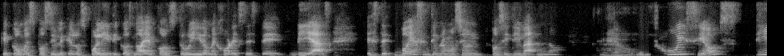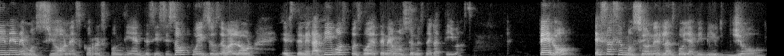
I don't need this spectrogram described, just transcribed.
que cómo es posible que los políticos no hayan construido mejores este, vías, este, voy a sentir una emoción positiva, no. Los juicios tienen emociones correspondientes y si son juicios de valor este, negativos, pues voy a tener emociones negativas. Pero esas emociones las voy a vivir yo.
